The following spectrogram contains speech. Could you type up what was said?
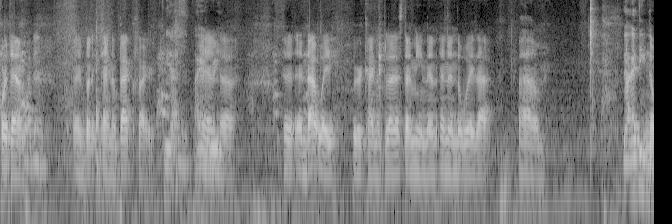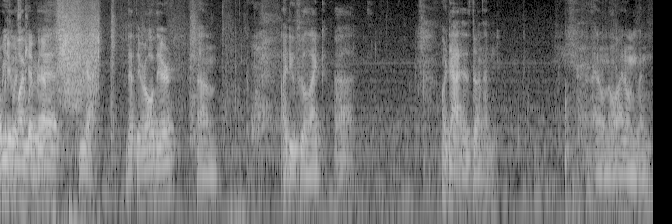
for For them. them. And but it kind of backfired. Yes, I agree. And uh, and that way we were kind of blessed. I mean, and and then the way that. Um, Yeah, I think the Nobody reason why we're blessed, yeah, that they're all there. Um, I do feel like uh, our dad has done an. I don't know. I don't even.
